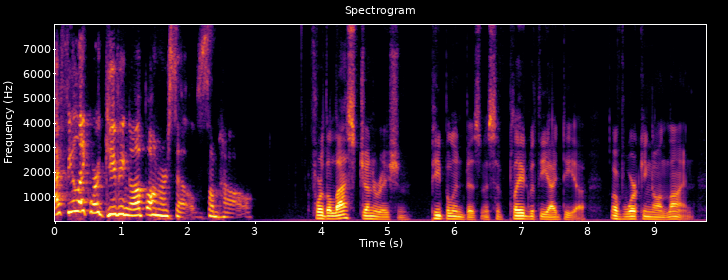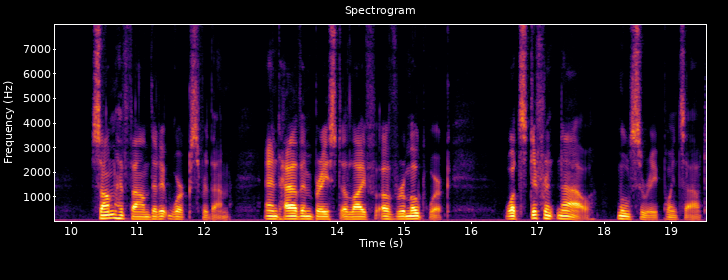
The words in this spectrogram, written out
I feel like we're giving up on ourselves somehow. For the last generation, people in business have played with the idea of working online. Some have found that it works for them and have embraced a life of remote work. What's different now, Mulsuri points out,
